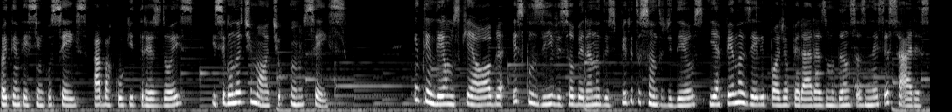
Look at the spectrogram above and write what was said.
85:6, Abacuque 3:2 e 2 Timóteo 1:6. Entendemos que é a obra exclusiva e soberana do Espírito Santo de Deus e apenas Ele pode operar as mudanças necessárias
